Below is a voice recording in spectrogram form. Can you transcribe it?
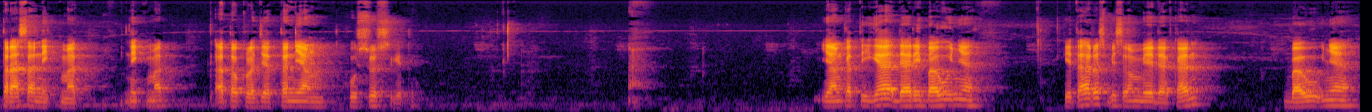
terasa nikmat. Nikmat atau kelezatan yang khusus gitu. Yang ketiga dari baunya. Kita harus bisa membedakan baunya.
